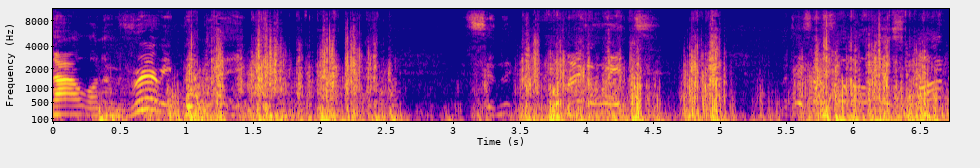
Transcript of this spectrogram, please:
Now on a very big lake. It's a wind, but if I follow this spot,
